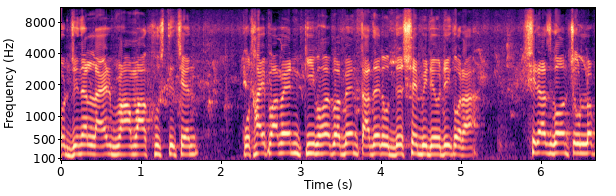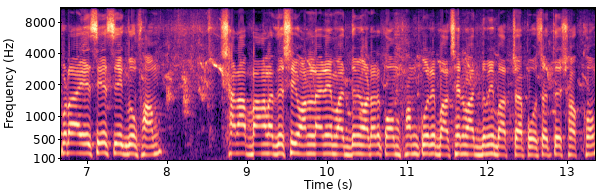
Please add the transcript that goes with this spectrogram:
original light Brahma খুঁজতেছেন, কোথায় পাবেন, কীভাবে পাবেন, তাদের উদ্দেশ্যে ভিডিওটি করা। Sirajganj Ullapara S S agro farm সারা বাংলাদেশে অনলাইনের মাধ্যমে অর্ডার কনফার্ম করে বাছের মাধ্যমে বাচ্চা পৌঁছাতে সক্ষম।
